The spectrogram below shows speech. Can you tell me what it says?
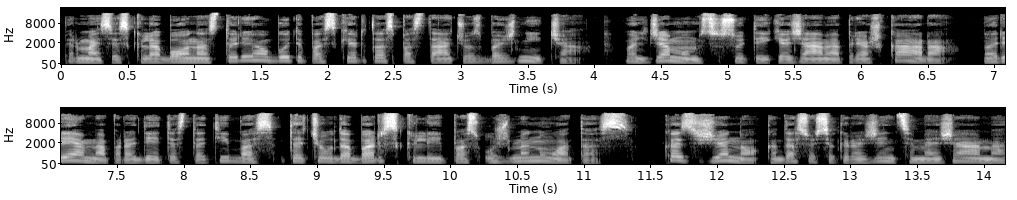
Pirmasis klebonas turėjo būti paskirtas pastačius bažnyčią. Valdžia mums suteikė žemę prieš karą. Norėjome pradėti statybas, tačiau dabar sklypas užminuotas. Kas žino, kada susigražinsime žemę.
